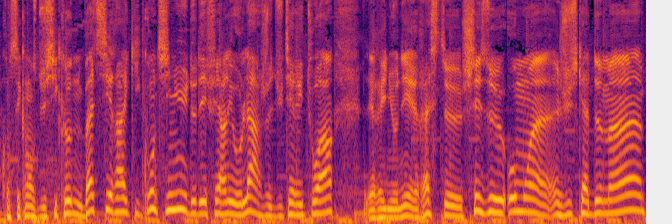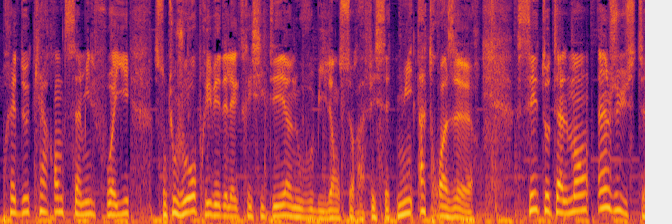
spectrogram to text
Conséquence du cyclone Batsira qui continue de déferler au large du territoire. Les Réunionnais restent chez eux au moins jusqu'à demain. Près de 45 000 foyers sont toujours privés d'électricité. Un nouveau bilan sera fait cette nuit à 3 heures. C'est totalement injuste.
